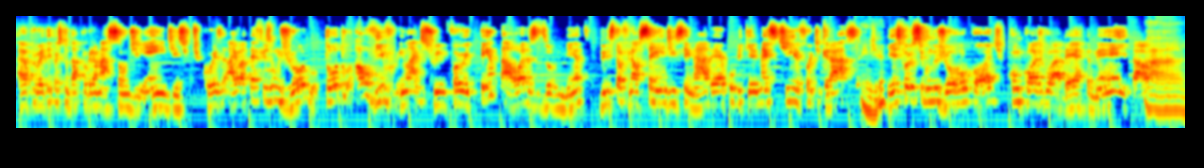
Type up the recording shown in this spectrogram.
Aí eu aproveitei pra estudar programação de engine, esse tipo de coisa. Aí eu até fiz um jogo todo ao vivo, em live stream. Foi 80 horas de desenvolvimento, do início até o final, sem engine, sem nada. Aí eu publiquei ele na Steam, ele foi de graça. Entendi. E esse foi o segundo Com jogo, o código. com código aberto também e tal. Ah,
